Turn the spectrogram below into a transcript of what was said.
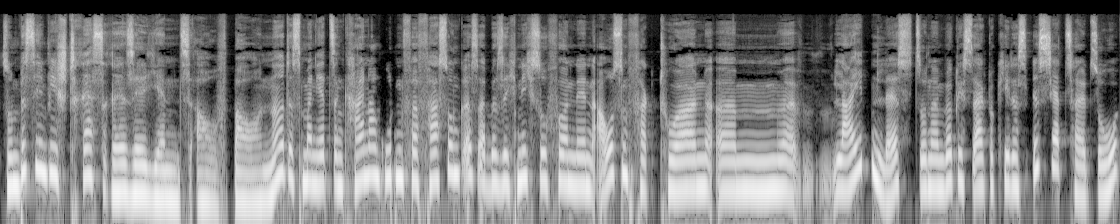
So ein bisschen wie Stressresilienz aufbauen, ne? dass man jetzt in keiner guten Verfassung ist, aber sich nicht so von den Außenfaktoren ähm, leiten lässt, sondern wirklich sagt, okay, das ist jetzt halt so.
